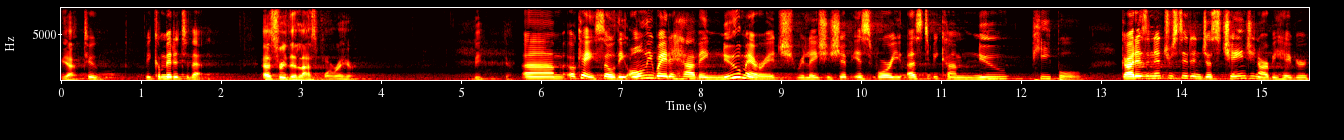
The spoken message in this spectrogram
Yeah. too. Be committed to that. Let's read the last point right here. Um, okay, so the only way to have a new marriage relationship is for us to become new people. God isn't interested in just changing our behavior,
